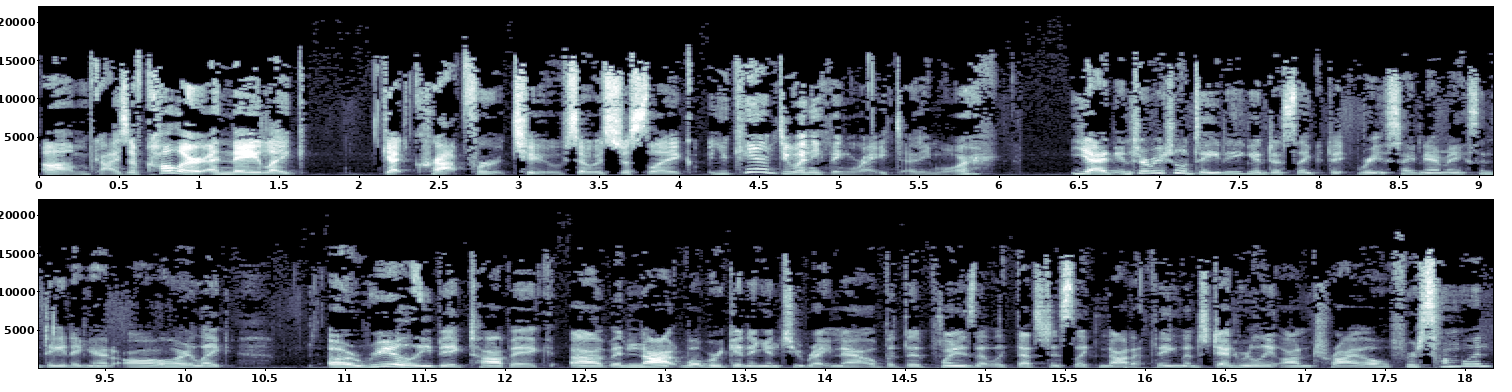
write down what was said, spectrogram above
um guys of color and they like get crap for it too. So it's just like you can't do anything right anymore. yeah and interracial dating and just like d- race dynamics and dating at all are like a really big topic um, and not what we're getting into right now but the point is that like that's just like not a thing that's generally on trial for someone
